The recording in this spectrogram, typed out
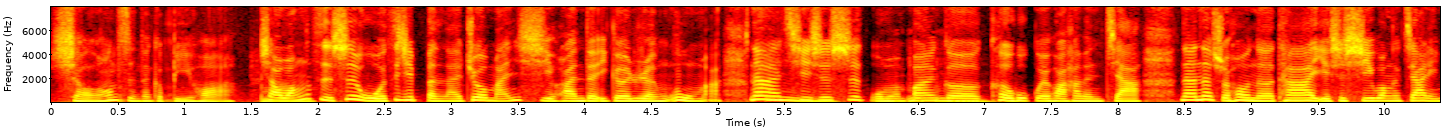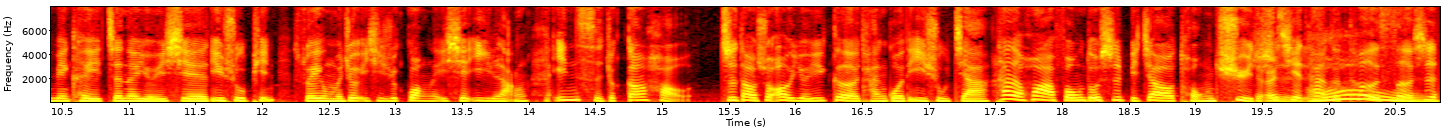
小王子那个壁画，小王子是我自己本来就蛮喜欢的一个人物嘛。那其实是我们帮一个客户规划他们家，那那时候呢，他也是希望家里面可以真的有一些艺术品，所以我们就一起去逛了一些艺廊，因此就刚好。知道说哦，有一个韩国的艺术家，他的画风都是比较童趣的，而且他有个特色是，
